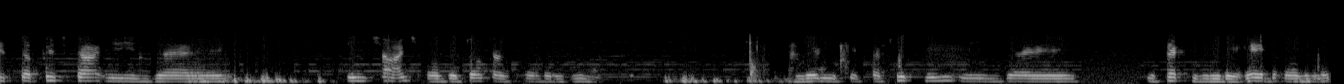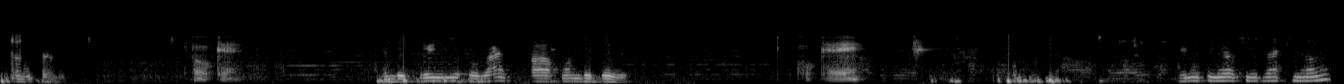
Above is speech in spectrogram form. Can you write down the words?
Sister Prisca is uh, in charge of the Daughters of the Redeemer. And then Sister Kitty is uh, effectively the head of the Lutheran family. Okay. And the three of us are on the board. Okay. Anything else you'd like to know?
